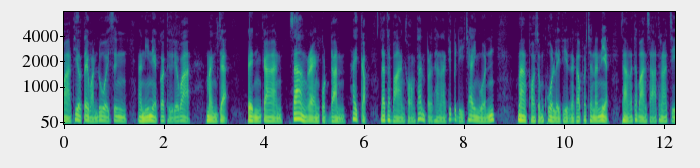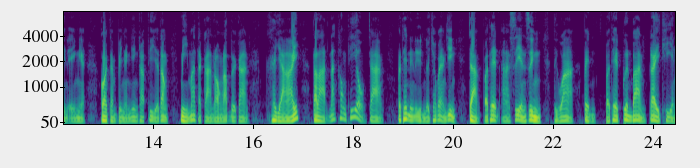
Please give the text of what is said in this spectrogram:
มาเที่ยวไต้หวันด้วย ซึ่งอันนี้เนี่ยก็ถือได้ว่ามันจะเป็นการสร้างแรงกดดันให้กับรัฐบาลของท่านประธานาธิบดีไช่หงวน มากพอสมควรเลยทีเดียวนะครับ เพราะฉะนั้นเนี่ยทางรัฐบาลสาธารณจีนเองเนี่ยก็จำเป็นอย่างยิ่งครับที่จะต้องมีมาตรการรองรับโดยการขยายตลาดนักท่องเที่ยวจากประเทศอื่นๆ โดยเฉพาะอย่างยิ่งจากประเทศอาเซียน ซึ่งถือว่าเป็นประเทศเพื่อนบ้านใกล้เคียง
